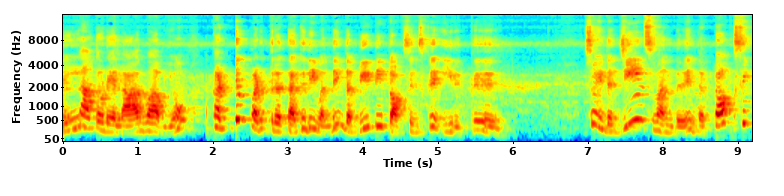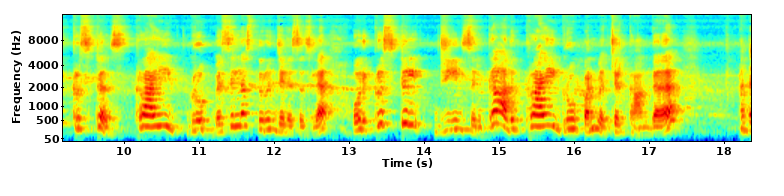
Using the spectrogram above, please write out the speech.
எல்லாத்தோடைய லார்வாவையும் கட்டுப்படுத்துகிற தகுதி வந்து இந்த பிடி டாக்ஸின்ஸ்க்கு இருக்குது ஸோ இந்த ஜீன்ஸ் வந்து இந்த toxic crystals cry group bacillus துருஞ்செனசிஸில் ஒரு கிறிஸ்டல் ஜீன்ஸ் இருக்குது அது க்ரை குரூப்னு வச்சுருக்காங்க. அந்த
